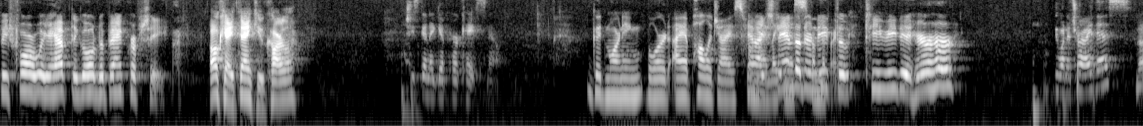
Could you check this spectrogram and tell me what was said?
before we have to go to bankruptcy. Okay, thank you. Carla? She's gonna give her case now. Good morning, Board. I apologize for Can my I stand lateness from the underneath break. the TV to hear her? You wanna try this? No,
